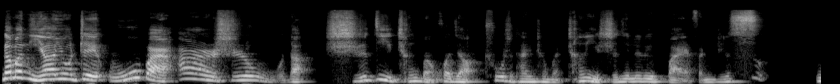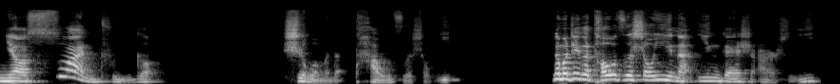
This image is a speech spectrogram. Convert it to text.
那么你要用这五百二十五的实际成本，或叫初始摊余成本乘以实际利率百分之四，你要算出一个是我们的投资收益。那么这个投资收益呢，应该是二十一。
